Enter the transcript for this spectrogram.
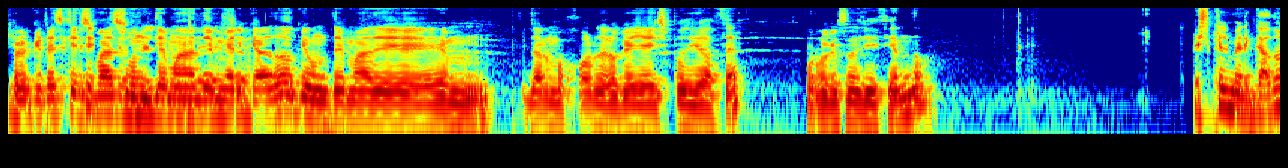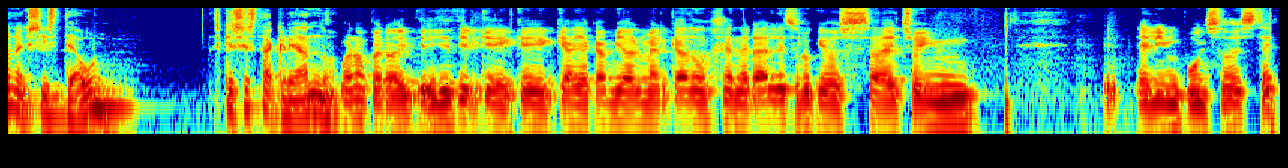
¿Pero crees que es más un tema de mercado que un tema de, de a lo mejor de lo que hayáis podido hacer? Por lo que estás diciendo. Es que el mercado no existe aún. Es que se está creando. Bueno, pero hay que decir que, haya cambiado el mercado en general es lo que os ha hecho el impulso este.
